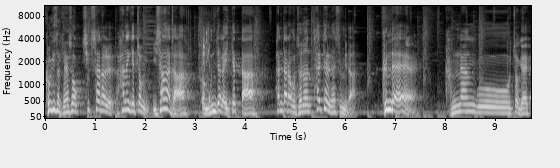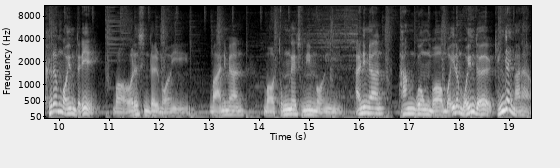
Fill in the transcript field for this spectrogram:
거기서 계속 식사를 하는 게 좀 이상하다. 좀 문제가 있겠다. 판단하고 저는 탈퇴를 했습니다. 근데 강남구 쪽에 그런 모임들이 뭐 어르신들 모임, 뭐 아니면 뭐 동네 주민 모임, 아니면 방공 뭐, 뭐 이런 모임들 굉장히 많아요.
